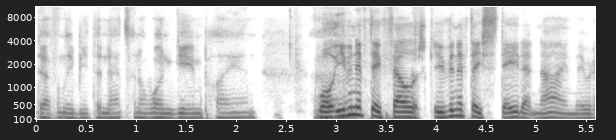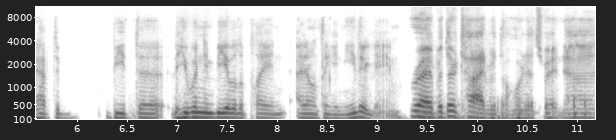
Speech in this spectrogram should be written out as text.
definitely beat the Nets in a one game play in. Well, um, even if they fell, even if they stayed at nine, they would have to beat the, he wouldn't be able to play, in, I don't think, in either game. Right. But they're tied with the Hornets right now.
